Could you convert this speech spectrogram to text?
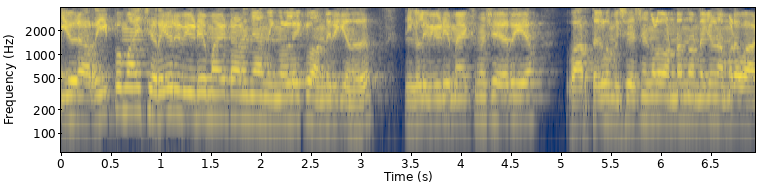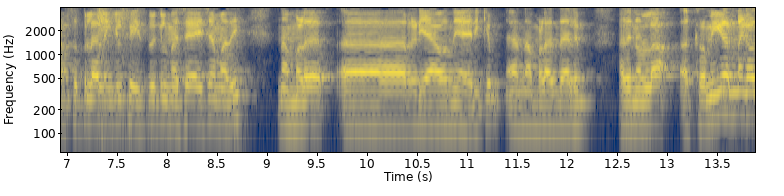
ഈ ഒരു അറിയിപ്പുമായി ചെറിയൊരു വീഡിയോ ആയിട്ടാണ് ഞാൻ നിങ്ങളിലേക്ക് വന്നിരിക്കുന്നത്. നിങ്ങൾ ഈ വീഡിയോ മാക്സിമം ഷെയർ ചെയ്യുക. വാർത്തകളും വിശേഷങ്ങളും ഉണ്ടെന്നുണ്ടെങ്കിൽ നമ്മുടെ വാട്സപ്പിൽ അല്ലെങ്കിൽ ഫേസ്ബുക്കിൽ മെസ്സേജ് അയച്ചാൽ മതി. നമ്മൾ റെഡി ആവുന്നതായിരിക്കും ആ, നമ്മൾ എന്തായാലും അതിനുള്ള ക്രമീകരണങ്ങൾ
